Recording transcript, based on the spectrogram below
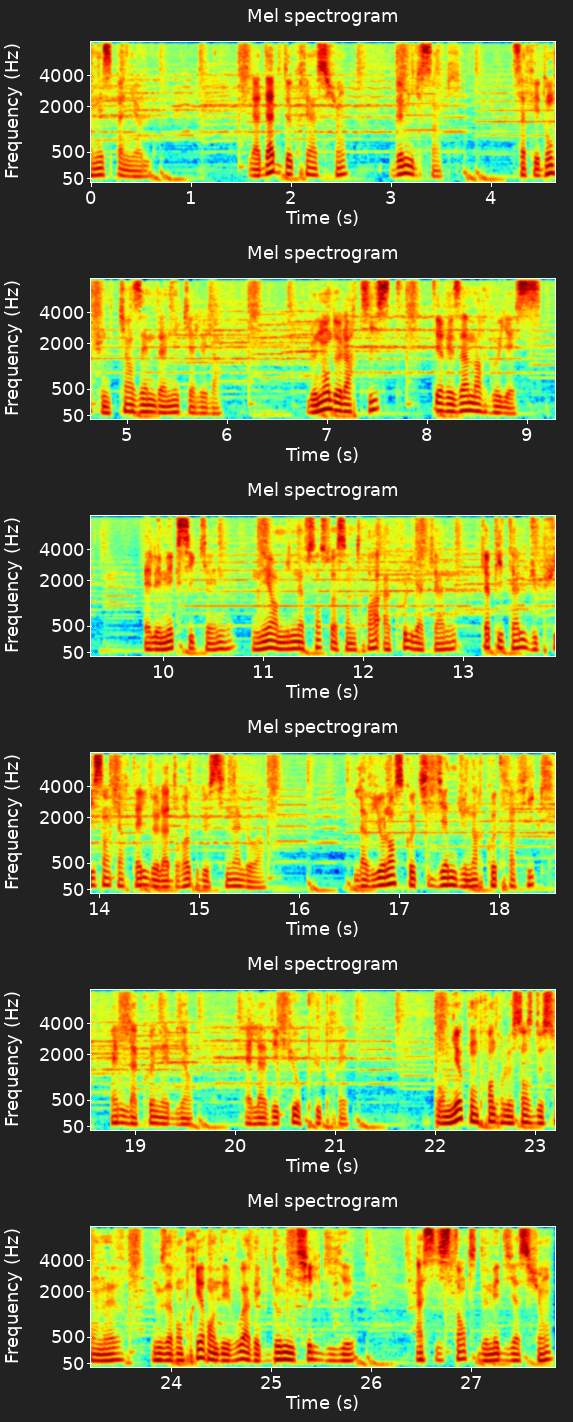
en espagnol. La date de création, 2005. Ça fait donc une quinzaine d'années qu'elle est là. Le nom de l'artiste, Teresa Margolles. Elle est mexicaine, née en 1963 à Culiacán, capitale du puissant cartel de la drogue de Sinaloa. La violence quotidienne du narcotrafic, elle la connaît bien. Elle l'a vécu au plus près. Pour mieux comprendre le sens de son œuvre, nous avons pris rendez-vous avec Domitille Guillet, assistante de médiation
